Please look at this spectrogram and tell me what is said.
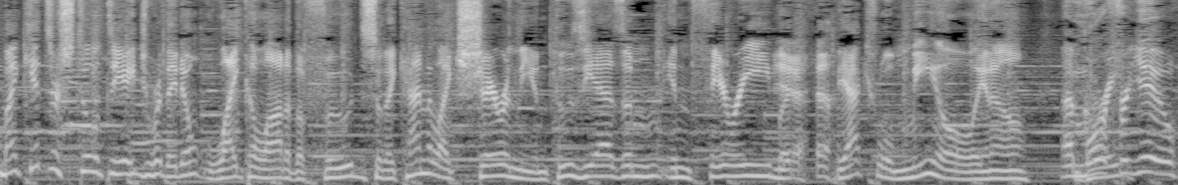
my kids are still at the age where they don't like a lot of the food, so they kind of like sharing the enthusiasm in theory, but Yeah. the actual meal, you know, And more for you.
